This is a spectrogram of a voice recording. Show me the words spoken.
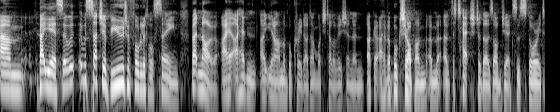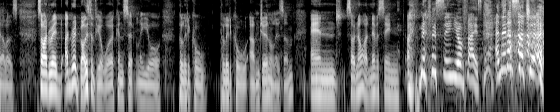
Um, but yes, so it, it was such a beautiful little scene. But no, I, I hadn't. I, you know, I'm a book reader. I don't watch television, and I, I have a bookshop. I'm, I'm attached to those objects as storytellers. So I'd read. I'd read both of your work, and certainly your political political um, journalism. And so no, I'd never seen. I'd never seen your face. And then it's such a.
